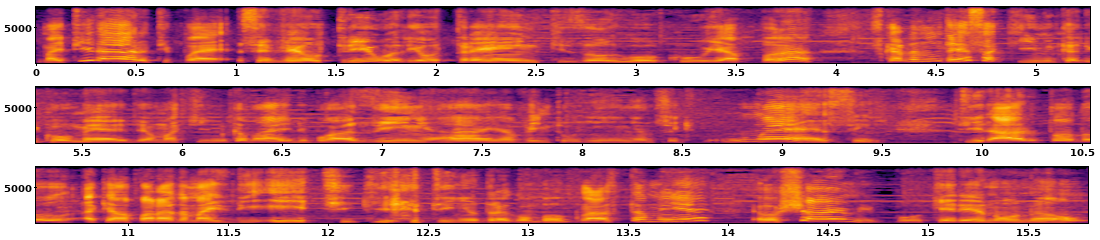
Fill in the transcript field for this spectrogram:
Mas tiraram, tipo, é, você vê o trio ali, o Trunks, o Goku e a Pan, os caras não têm essa química de comédia, é uma química mais de boazinha, ai, aventurinha, não sei o que. Não é assim. Tiraram toda aquela parada mais de et que tinha o Dragon Ball Clássico, também é, é o charme, pô. Querendo ou não,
